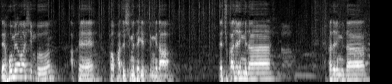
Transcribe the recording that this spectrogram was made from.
네, 호명하신 분 앞에 더 받으시면 되겠습니다. 네, 축하드립니다. 축하드립니다.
